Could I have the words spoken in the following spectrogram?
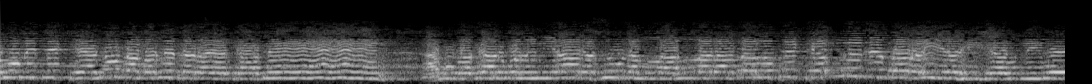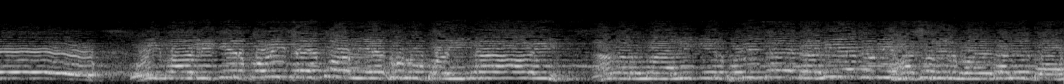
নবী কেন নামাজে দাঁড়ায় যাবেন আবু বকর বলেন ইয়া রাসূলুল্লাহ আল্লাহর আদালতে কেমনে যে দাঁড়াইয়া হিসাব দিব ওই মালিকের পরিচয় তো আমি এখনও পাই নাই আমার মালিকের পরিচয় দাঁড়িয়ে যদি হাসনের ময়দানে দাঁড়াই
